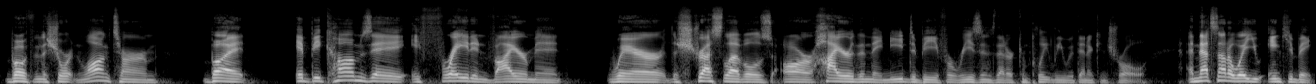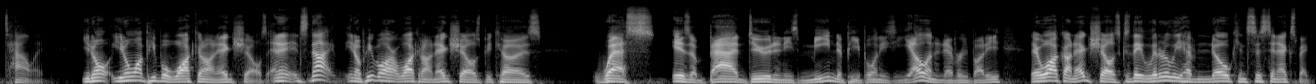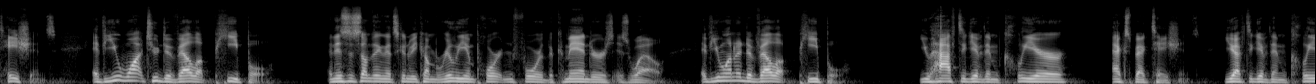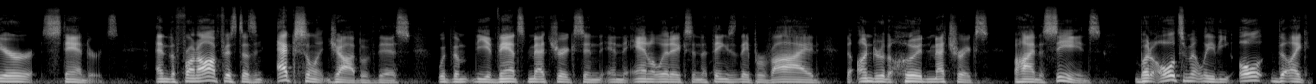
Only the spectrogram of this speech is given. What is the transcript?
both in the short and long term, but it becomes a, a frayed environment where the stress levels are higher than they need to be for reasons that are completely within a control. And that's not a way you incubate talent. You don't you don't want people walking on eggshells. And it's not, you know, people aren't walking on eggshells because Wes is a bad dude and he's mean to people and he's yelling at everybody. They walk on eggshells because they literally have no consistent expectations. If you want to develop people, and this is something that's going to become really important for the commanders as well. If you want to develop people, you have to give them clear expectations. You have to give them clear standards. And the front office does an excellent job of this with the, the advanced metrics and, and the analytics and the things that they provide, the under the hood metrics behind the scenes. But ultimately, the, the like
